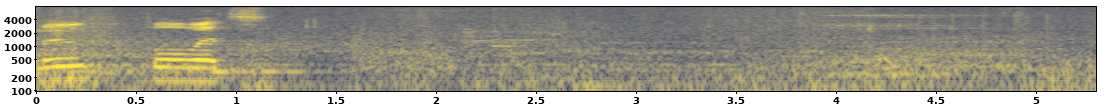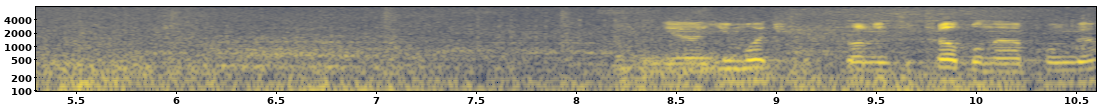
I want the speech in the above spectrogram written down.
Move forwards. Yeah, you might run into trouble now, Ponga.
